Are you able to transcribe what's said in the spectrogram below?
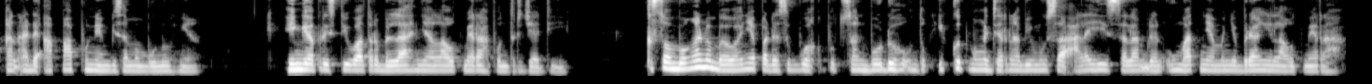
akan ada apa pun yang bisa membunuhnya. Hingga peristiwa terbelahnya Laut Merah pun terjadi. Kesombongan membawanya pada sebuah keputusan bodoh untuk ikut mengejar Nabi Musa alaihissalam dan umatnya menyeberangi Laut Merah.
